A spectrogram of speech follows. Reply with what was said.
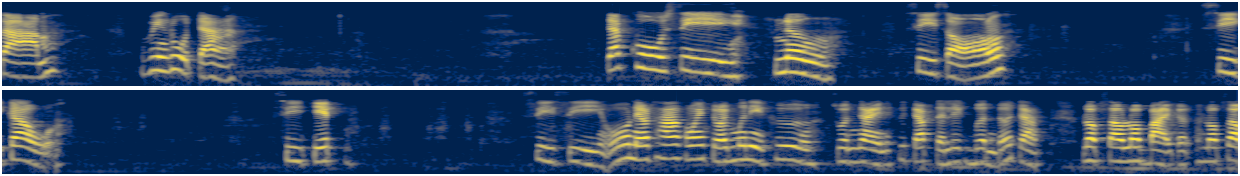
สามวิ่งรูดจ้าจับคู่สี่หนึ่งสี่สองสี่เก้าสี่เจ็ดสี่สี่โอ้ แนวทางของไอ้จอยมือนี่คือ ส่วนใหญ่นี่คือจับแต่เลขเบิ้ลเด้อจ้ะรอบเศร้ารอบบ่ายก็รอบเศร้า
